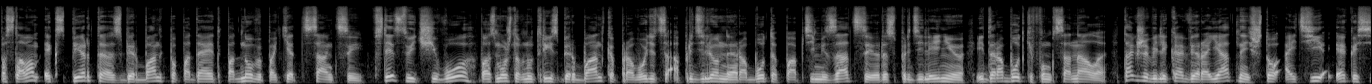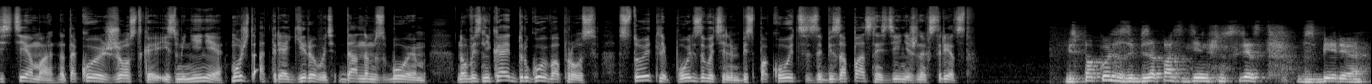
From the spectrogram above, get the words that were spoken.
По словам эксперта, Сбербанк попадает под новый пакет санкций, вследствие чего, возможно, внутри Сбербанка проводится определенная работа по оптимизации, распределению и доработке функционала. Также велика вероятность, что IT-экосистема на такое жесткое изменение может отреагировать данным сбоем. Но возникает другой вопрос. Стоит ли пользователям беспокоиться за безопасность денежных средств? Беспокоиться за безопасность денежных средств в Сбере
